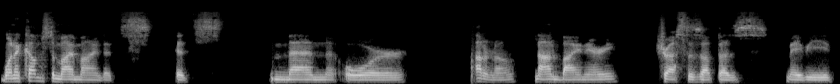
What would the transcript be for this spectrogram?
when it comes to my mind, it's it's men or I don't know, non-binary dresses up as maybe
